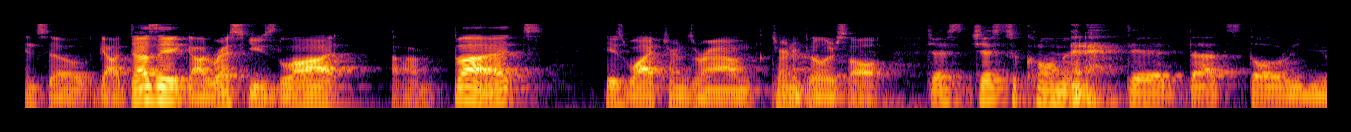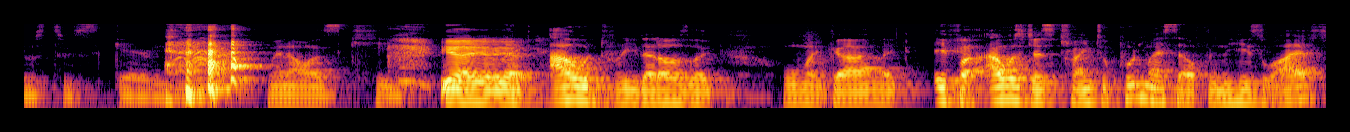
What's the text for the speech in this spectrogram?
and so God does it. God rescues Lot, um, but his wife turns around, turned a pillar salt. Just just to comment that that story used to scare me when I was kid. Yeah, yeah, Like I would read that, I was like, oh my god like if Yeah. I, I was just trying to put myself in his wife's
